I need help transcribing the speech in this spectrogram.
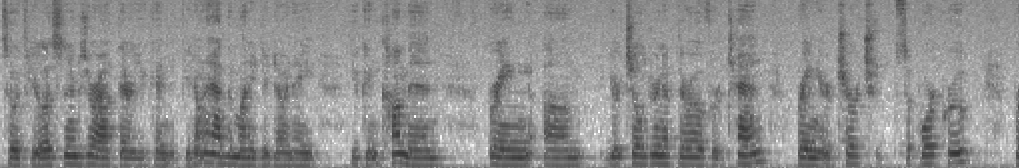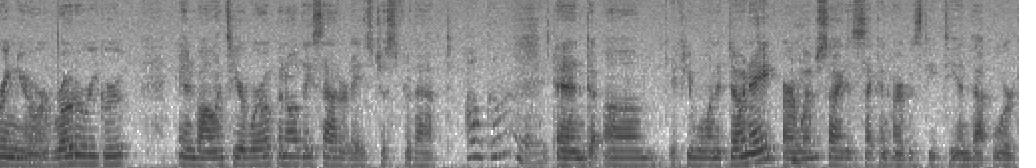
So if your listeners are out there, you can, if you don't have the money to donate, you can come in, bring um, your children if they're over 10, bring your church support group, bring your Rotary group, and volunteer. We're open all day Saturdays just for that. Oh, good. And um, if you want to donate, our Mhm. website is secondharvestetn.org,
